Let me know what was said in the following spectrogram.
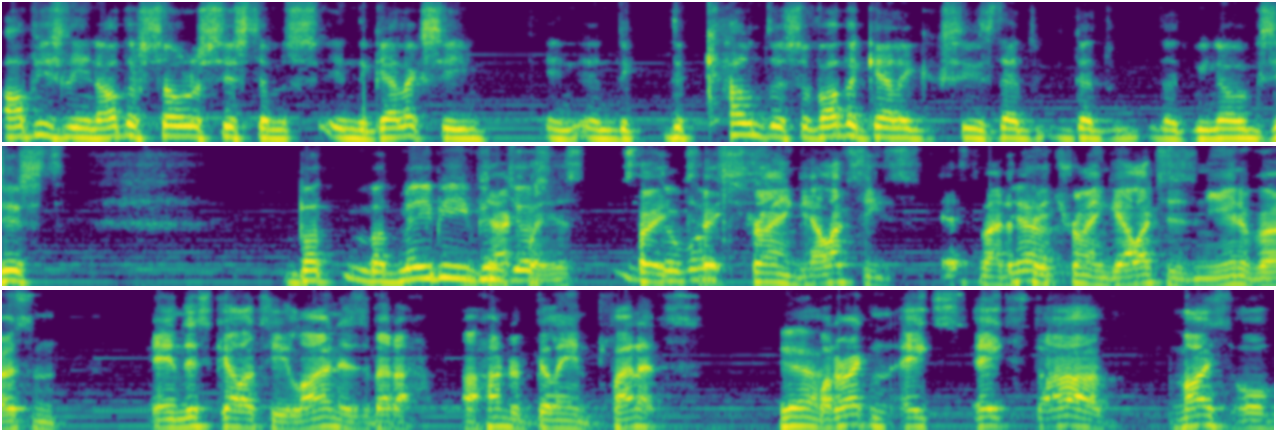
obviously in other solar systems in the galaxy, in, in the, the countless of other galaxies that that that we know exist. But but maybe even exactly. just two trillion galaxies, estimated yeah. two trillion galaxies in the universe, and in this galaxy alone, there's about a, a hundred billion planets. Yeah, but I reckon each each star most or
